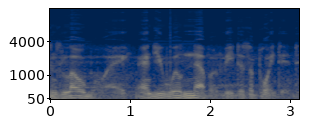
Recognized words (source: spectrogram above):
Low, boy, and you will never be disappointed.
